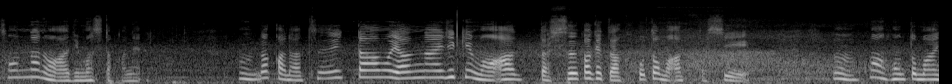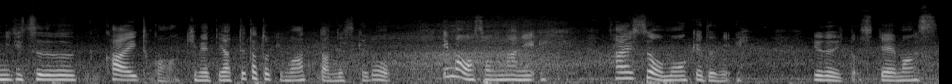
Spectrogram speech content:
そんなのはありましたかね、うん、だからツイッターもやんない時期もあったし数ヶ月空くこともあったしうんまあほんと毎日数回とか決めてやってた時もあったんですけど今はそんなに回数を設けずにゆるりとしてます。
